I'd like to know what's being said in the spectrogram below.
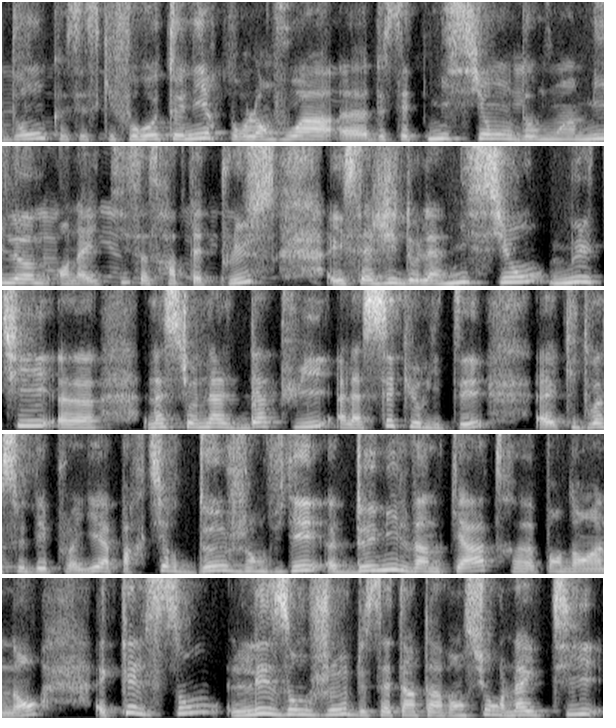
donc, c'est ce qu'il faut retenir pour l'envoi de cette mission d'au moins 1000 hommes en Haïti, ça sera peut-être plus. Il s'agit de la mission multinationale d'appui à la sécurité qui doit se déployer à partir de janvier 2024 pendant un an. Quels sont les enjeux de cette intervention en Haïti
